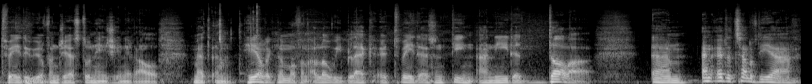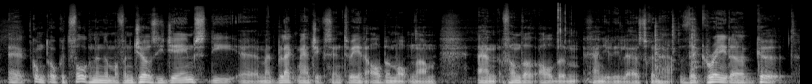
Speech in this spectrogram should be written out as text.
tweede uur van Jazz Toneel Generaal. Met een heerlijk nummer van Aloe Black uit 2010, Anita Dollar. Ehm, en uit hetzelfde jaar eh, komt ook het volgende nummer van Josie James, die eh, met Black Magic zijn tweede album opnam. En van dat album gaan jullie luisteren naar The Greater Good.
